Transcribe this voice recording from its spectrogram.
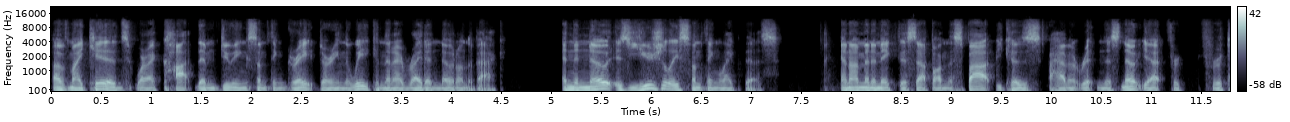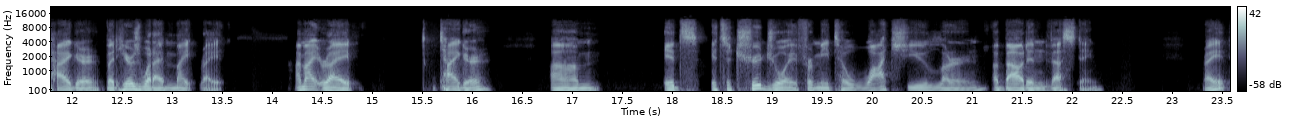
of my kids where I caught them doing something great during the week. And then I write a note on the back. And the note is usually something like this. And I'm going to make this up on the spot because I haven't written this note yet for, for Tiger. But here's what I might write I might write, Tiger, um, it's it's a true joy for me to watch you learn about investing right?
